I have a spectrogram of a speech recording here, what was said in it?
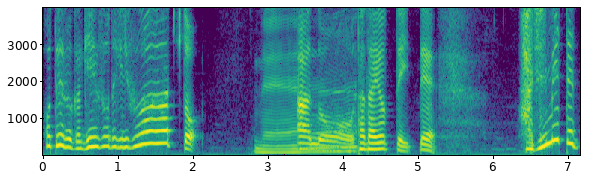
ホテルが幻想的にふわっと、ね、あの漂っていて初めてって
